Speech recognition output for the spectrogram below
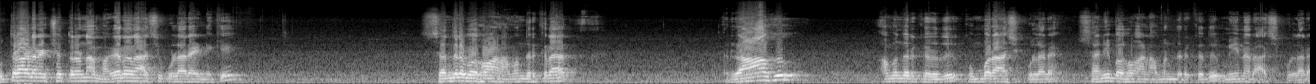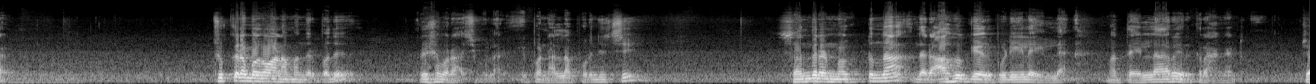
உத்திராட நட்சத்திரம்னா மகர ராசிக்குள்ளார இன்றைக்கி சந்திர பகவான் அமர்ந்திருக்கிறார். ராகு அமர்ந்திருக்கிறது கும்பராசிக்குள்ளர சனி பகவான் அமர்ந்திருக்கிறது மீன ராசிக்குள்ளர சுக்கர பகவான் அமர்ந்திருப்பது ரிஷபராசிக்குள்ளார. இப்போ நல்லா புரிஞ்சிச்சு. சந்திரன் மட்டும்தான் இந்த ராகு கேது பிடியில் இல்லை. மற்ற எல்லாரும் இருக்கிறாங்க. ஸோ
